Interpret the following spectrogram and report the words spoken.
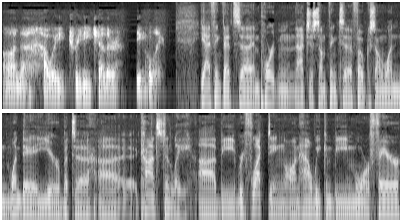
on uh, how we treat each other equally. Yeah, I think that's uh, important. Not just something to focus on one one day a year, but to uh, constantly uh, be reflecting on how we can be more fair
